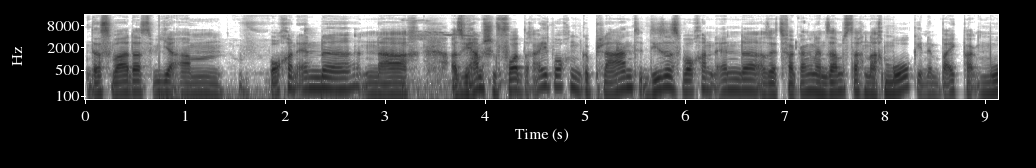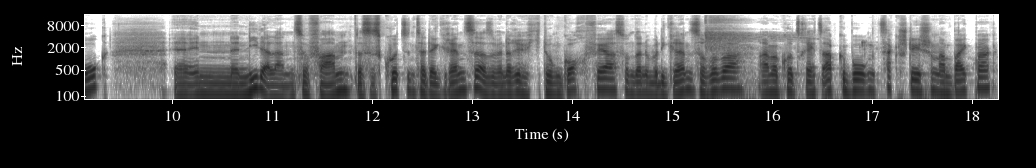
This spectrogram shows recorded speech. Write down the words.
das war, dass wir am Wochenende nach, also wir haben schon vor drei Wochen geplant, dieses Wochenende, also jetzt vergangenen Samstag nach Moog, in dem Bikepark Moog äh, in den Niederlanden zu fahren. Das ist kurz hinter der Grenze, also wenn du Richtung Goch fährst und dann über die Grenze rüber, einmal kurz rechts abgebogen, zack, stehst schon am Bikepark.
